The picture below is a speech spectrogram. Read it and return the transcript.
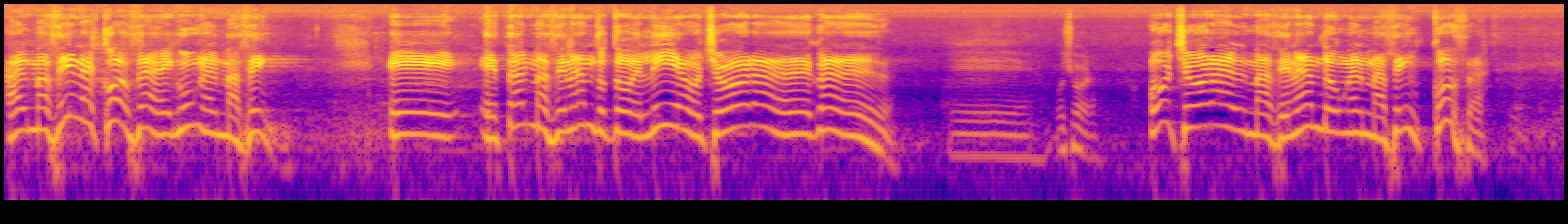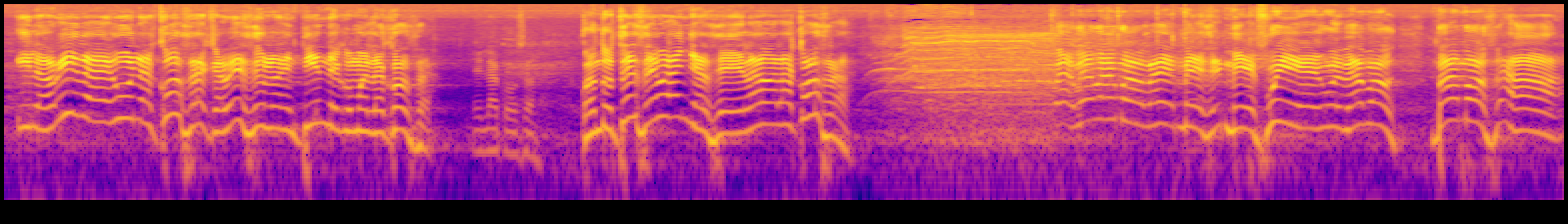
almacena cosas en un almacén. Eh, está almacenando todo el día, ocho horas, eh, ¿cuál es eso? Eh, ocho horas. ocho horas almacenando en un almacén cosas. Y la vida es una cosa que a veces uno entiende como es la cosa. Es la cosa. Cuando usted se baña, se lava la cosa. Vamos, vamos, me, me fui, eh, vamos, vamos a,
